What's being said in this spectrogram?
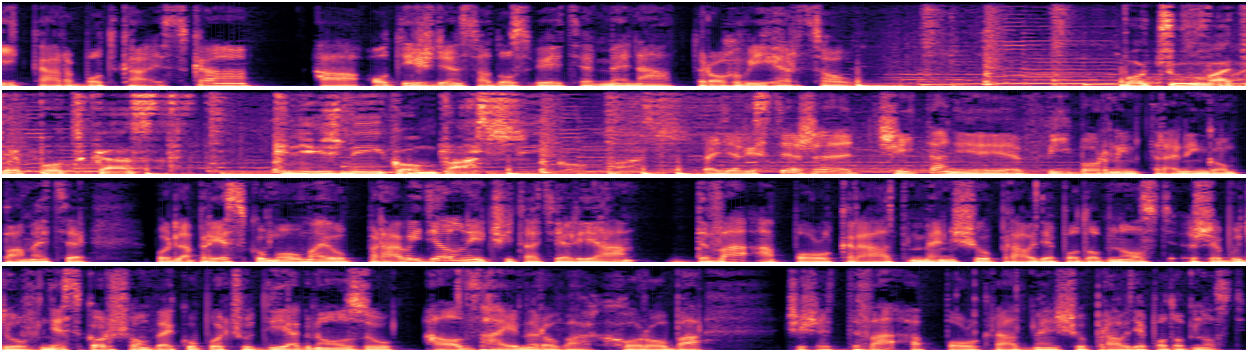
ikar.sk a o týždeň sa dozviete mená troch výhercov. Počúvate podcast Knižný kompas. Vedeli ste, že čítanie je výborným tréningom pamäte? Podľa prieskumov majú pravidelní čitatelia 2,5 krát menšiu pravdepodobnosť, že budú v neskoršom veku počuť diagnózu Alzheimerová choroba čiže 2,5 krát menšiu pravdepodobnosť.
